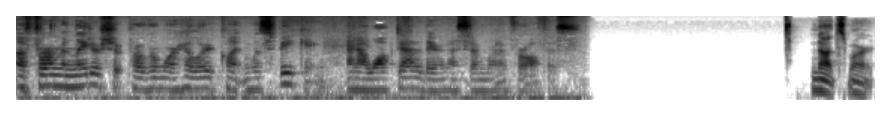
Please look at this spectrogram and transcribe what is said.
a Furman leadership program where Hillary Clinton was speaking. And I walked out of there and I said, I'm running for office. Not smart.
